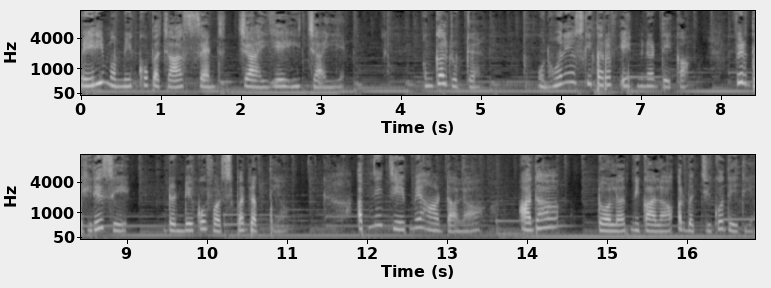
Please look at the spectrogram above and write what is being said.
मेरी मम्मी को पचास सेंट चाहिए ही चाहिए। अंकल रुक गए। उन्होंने उसकी तरफ़ एक मिनट देखा, फिर धीरे से डंडे को फर्श पर रख दिया। अपनी जेब में हाथ डाला, आधा डॉलर निकाला और बच्ची को दे दिया।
